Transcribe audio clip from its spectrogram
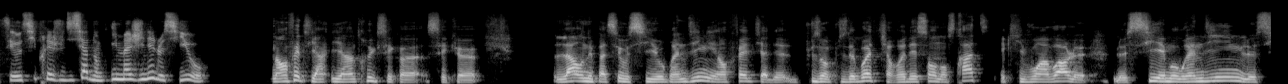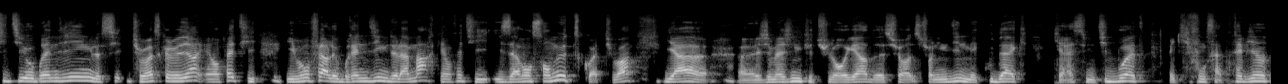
c'est aussi préjudiciable. Donc, imaginez le CEO. Non, en fait, il y a, y a un truc, c'est que, c'est que Là, on est passé au CEO branding et en fait, il y a de plus en plus de boîtes qui redescendent en strat et qui vont avoir le, CMO branding, le CTO branding, le, tu vois ce que je veux dire? Et en fait, ils, vont faire le branding de la marque et en fait, ils, avancent en meute, quoi, tu vois? Il y a, euh, j'imagine que tu le regardes sur, LinkedIn, mais Kudak, qui reste une petite boîte, mais qui font ça très bien.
